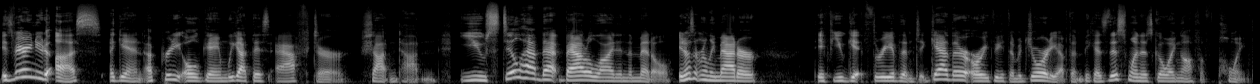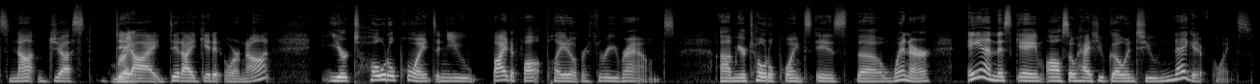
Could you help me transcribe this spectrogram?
It's very new to us. Again, a pretty old game. We got this after Schotten Totten. You still have that battle line in the middle. It doesn't really matter if you get three of them together or if you get the majority of them because this one is going off of points, not just did Right. I did I get it or not. Your total points, and you by default play it over three rounds. Um, your total points is the winner, and this game also has you go into negative points.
